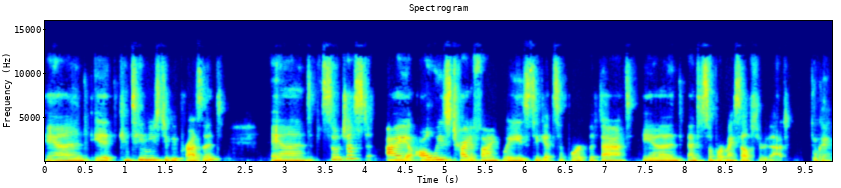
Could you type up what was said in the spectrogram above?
And it continues to be present. And so just I always try to find ways to get support with that and and to support myself through that. Okay.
